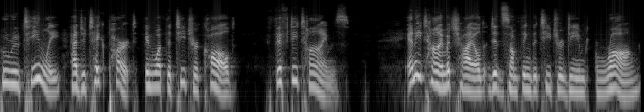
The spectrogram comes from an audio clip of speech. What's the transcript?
who routinely had to take part in what the teacher called fifty times. Any time a child did something the teacher deemed wrong,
